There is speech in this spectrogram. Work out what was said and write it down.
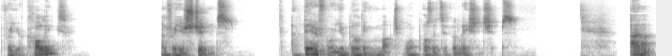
for your colleagues and for your students. And therefore, you're building much more positive relationships. And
